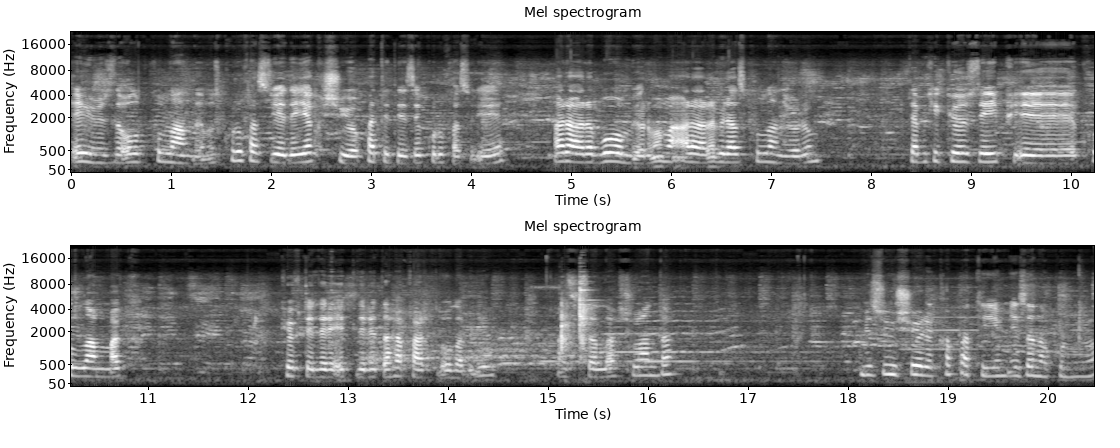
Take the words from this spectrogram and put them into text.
Evimizde olup kullandığımız kuru fasulyeye de yakışıyor. Patatese, kuru fasulyeye. Ara ara boğmuyorum ama ara ara biraz kullanıyorum. Tabii ki közleyip eee, kullanmak köftelere, etlere daha farklı olabiliyor. Azizallah şu anda müziği şöyle kapatayım. Ezan okunuyor.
